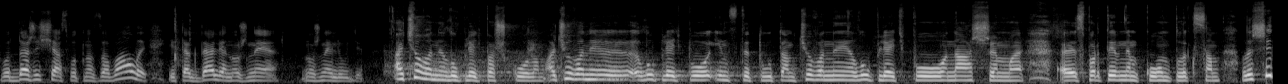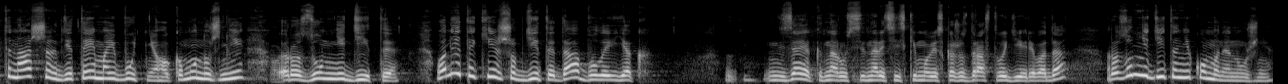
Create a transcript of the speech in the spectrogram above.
Вот даже сейчас вот на завалы и так далее нужны, нужны люди. А чого вони луплять по школам? А чого вони луплять по інститутам? Чого вони луплять по нашим е, спортивним комплексам? Лишити наших дітей майбутнього. Кому нужні розумні діти? Вони такі, щоб діти да, були як Нельзя, як на, русі, на російській мові скажу здравствуй дерево, да? Розумні діти нікому не нужні.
